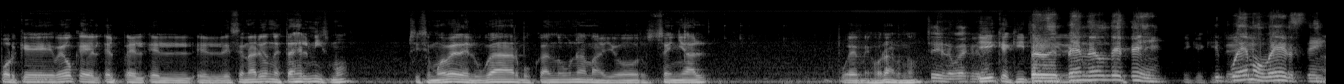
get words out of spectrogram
Porque veo que el, el, el, escenario donde está es el mismo. Si se mueve de lugar buscando una mayor señal, puede mejorar, ¿no? Sí, lo voy a escribir. Y que quite Pero depende de dónde esté. Y, puede moverse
